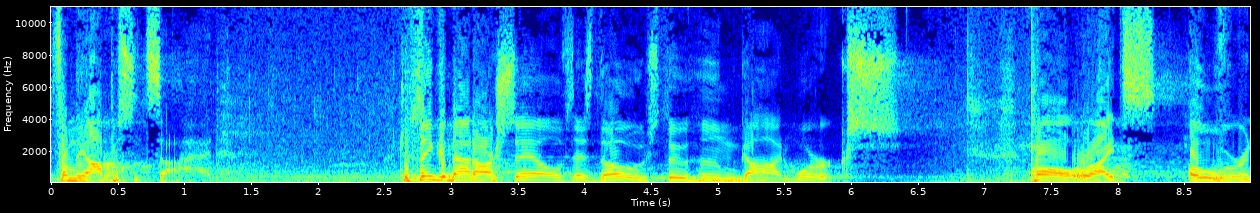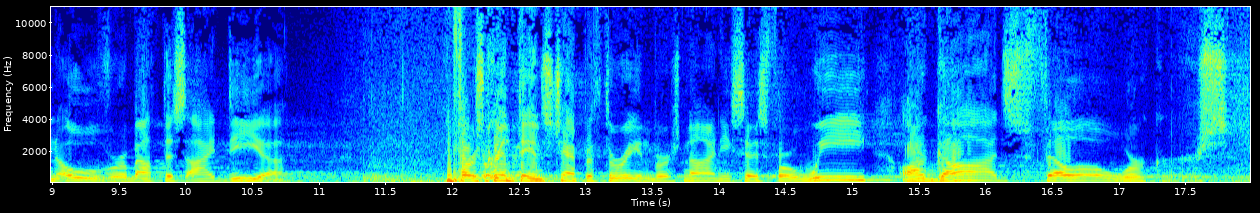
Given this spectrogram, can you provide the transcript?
from the opposite side. To think about ourselves as those through whom God works. Paul writes over and over about this idea. In 1 Corinthians chapter 3 and verse 9, he says, For we are God's fellow workers.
